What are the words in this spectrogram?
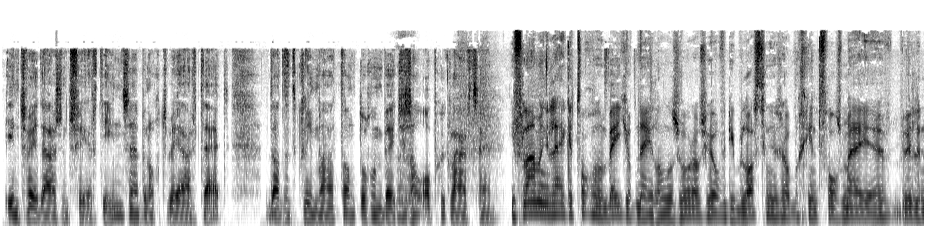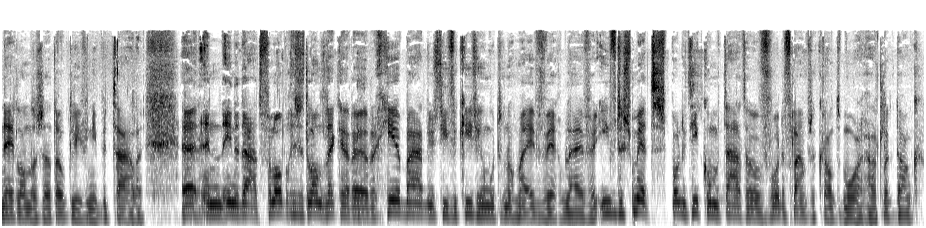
in 2014, ze hebben nog twee jaar tijd, dat het klimaat dan toch een beetje zal opgeklaard zijn. Die Vlamingen lijken toch wel een beetje op Nederlanders, hoor. Als je over die belastingen zo begint, volgens mij eh, willen Nederlanders dat ook liever niet betalen. Eh, en inderdaad, voorlopig Voorlopig is het land lekker eh, regeerbaar, dus die verkiezingen moeten nog maar even wegblijven. Yves de Smet, politiek commentator voor de Vlaamse krant Morgen. Hartelijk dank.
